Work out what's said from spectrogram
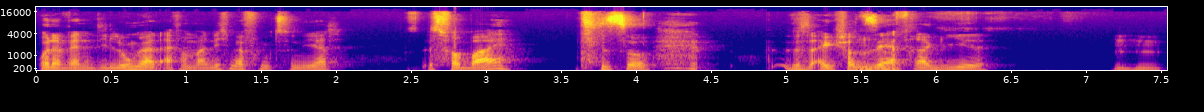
Oder wenn die Lunge halt einfach mal nicht mehr funktioniert, ist vorbei. Das ist so, das ist eigentlich schon mhm. sehr fragil. Mhm.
